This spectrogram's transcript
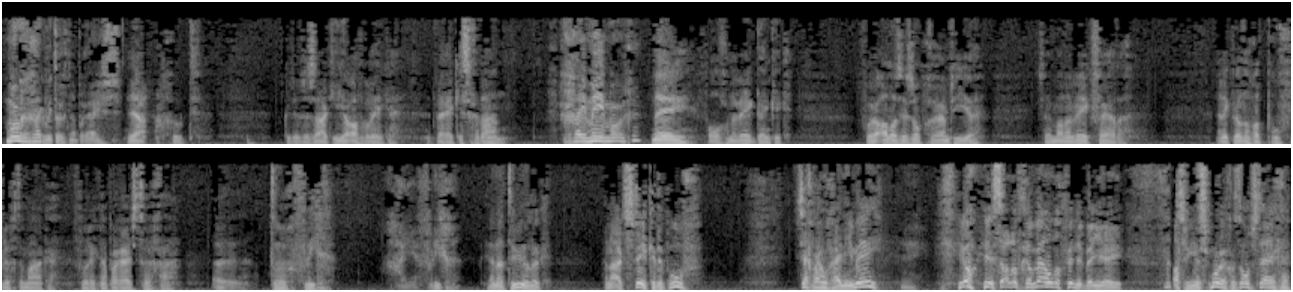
Morgen ga ik weer terug naar Parijs. Ja, goed. We kunnen de zaak hier afbreken. Het werk is gedaan. Ga je mee morgen? Nee, volgende week, denk ik. Voor alles is opgeruimd hier, zijn we al een week verder. En ik wil nog wat proefvluchten maken, voor ik naar Parijs terug ga. Uh, terugvlieg. Ga je vliegen? Ja, natuurlijk. Een uitstekende proef. Zeg, waarom ga je niet mee? Nee. Jo, je zal het geweldig vinden, ben je. Als we hier 's morgens opstijgen,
